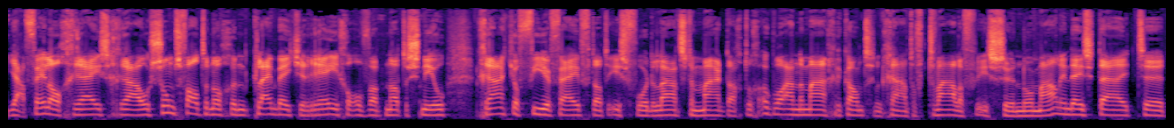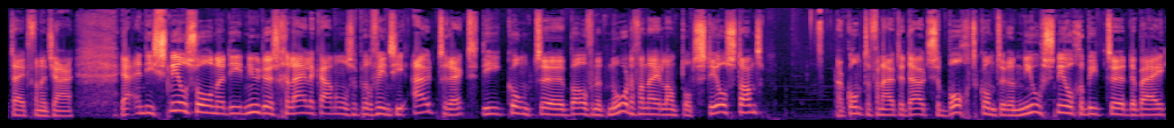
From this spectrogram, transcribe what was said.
ja, veel veelal grijs, grauw. Soms valt er nog een klein beetje regen of wat natte sneeuw. Graadje of 4, 5, dat is voor de laatste maartdag toch ook wel aan de magere kant. Een graad of 12 is uh, normaal in deze tijd, uh, tijd van het jaar. Ja, en die sneeuwzone die nu dus geleidelijk aan onze provincie uittrekt, die komt uh, boven het noorden van Nederland tot stilstand. Dan komt er vanuit de Duitse bocht komt er een nieuw sneeuwgebied uh, erbij.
